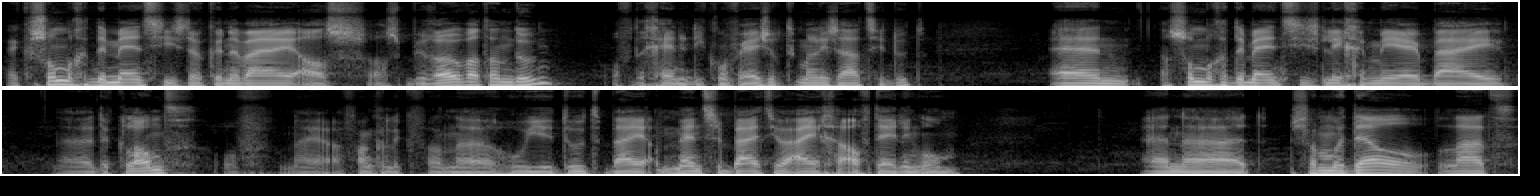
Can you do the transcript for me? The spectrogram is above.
kijk, sommige dimensies, daar kunnen wij als, als bureau wat aan doen. Of degene die conversieoptimalisatie doet. En sommige dimensies liggen meer bij eh, de klant. Of nou ja, afhankelijk van eh, hoe je het doet, bij mensen buiten je eigen afdeling om. En zo'n model laat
